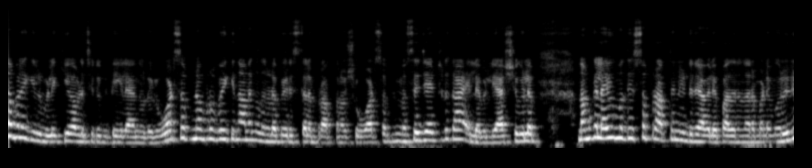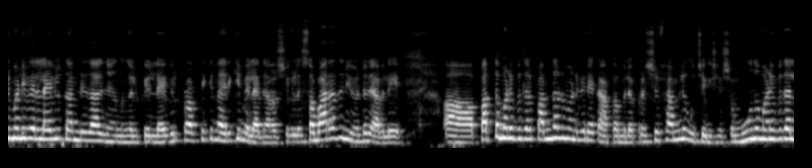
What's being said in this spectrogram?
നമ്പറിൽ വിളിക്കുക വിളിച്ചിട്ട് കിട്ടിയില്ല എന്നുണ്ടെങ്കിൽ വാട്സ്ആപ്പ് നമ്പർ ഉപയോഗിക്കുന്നതാണെങ്കിൽ നിങ്ങളുടെ പേര് സ്ഥലം പ്രാർത്ഥന വിഷയം. വാട്സ്ആപ്പിൽ മെസ്സേജ് ആയിട്ടെടുക്കുക. എല്ലാ വെള്ളിയാഴ്ചകളും നമുക്ക് ലൈവ് മധ്യസ്ഥ പ്രാർത്ഥനയുണ്ട് രാവിലെ പതിനൊന്നര മണി മുതൽ ഒരു മണി വരെ ലൈവിൽ കമ്പനി ചെയ്താൽ ഞാൻ നിങ്ങൾക്ക് ലൈവിൽ പ്രാർത്ഥിക്കുന്നതായിരിക്കും. എല്ലാ ഞായറാഴ്ചകളിൽ സമാരാധനയുണ്ട്. രാവിലെ പത്ത് മണി മുതൽ പന്ത്രണ്ട് മണി വരെ കാക്കാമല പ്രഷർ ഫാമിലി ഉച്ചയ്ക്ക് ശേഷം മൂന്ന് മണി മുതൽ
